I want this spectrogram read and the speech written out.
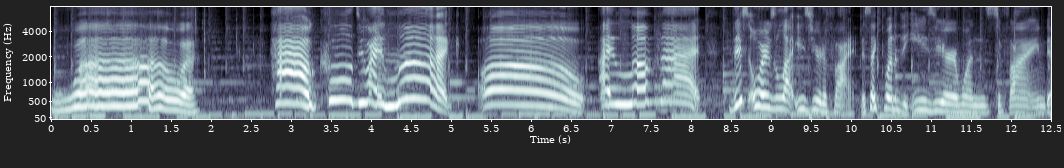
Whoa! This ore is a lot easier to find. It's like one of the easier ones to find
